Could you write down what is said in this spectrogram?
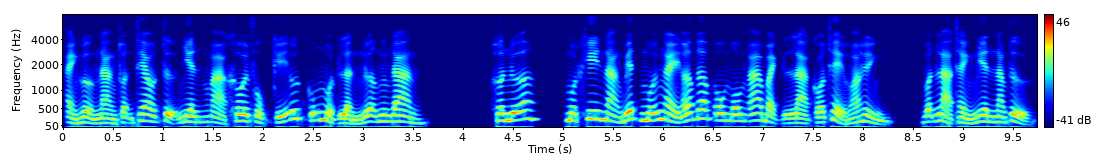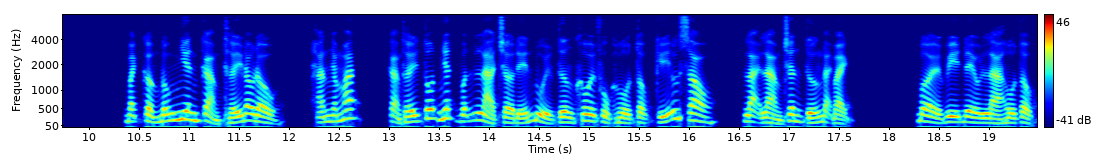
ảnh hưởng nàng thuận theo tự nhiên mà khôi phục ký ức cũng một lần nữa ngưng đan. Hơn nữa, một khi nàng biết mỗi ngày ấp ấp ôm ôm A Bạch là có thể hóa hình, vẫn là thành niên nam tử. Bạch Cẩm bỗng nhiên cảm thấy đau đầu, hắn nhắm mắt, cảm thấy tốt nhất vẫn là chờ đến bùi tương khôi phục hồ tộc ký ức sau, lại làm chân tướng đại bạch. Bởi vì đều là hồ tộc,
